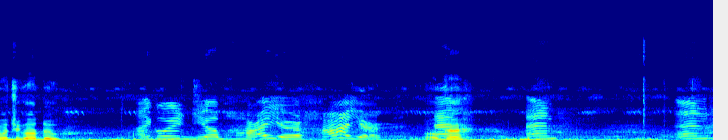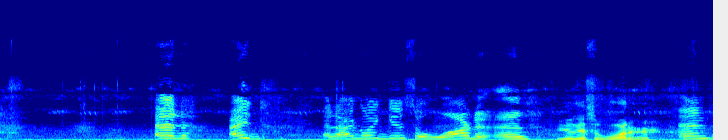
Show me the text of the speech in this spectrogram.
me what you gonna do. I gonna jump higher, higher. Okay. And and and I and I gonna get some water and You gonna get some water. and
